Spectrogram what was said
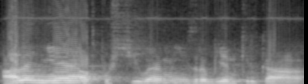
ale nie odpuściłem i zrobiłem kilka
